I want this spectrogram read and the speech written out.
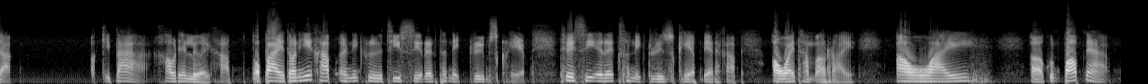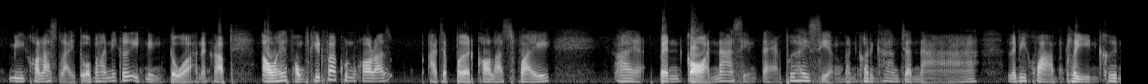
จากกีตาร์เข้าได้เลยครับ ต่อไปตัวนี้ครับ อันนี้คือ TC Electronic Dreamscape TC Electronic Dreamscape เนี่ยนะครับ เอาไว้ทำอะไร เอาไว้คุณป๊อปเนี่ยมีคอรัสหลายตัวมาก นี่ก็อีกหนึ่งตัวนะครับ เอาไว้ผมคิดว่าคุณคอรัสอาจจะเปิดคอรัสไว้ เป็นก่อนหน้าเสียงแตกเพื่อให้เสียงมันค่อนข้างจะหนา และมีความคลีนขึ้น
